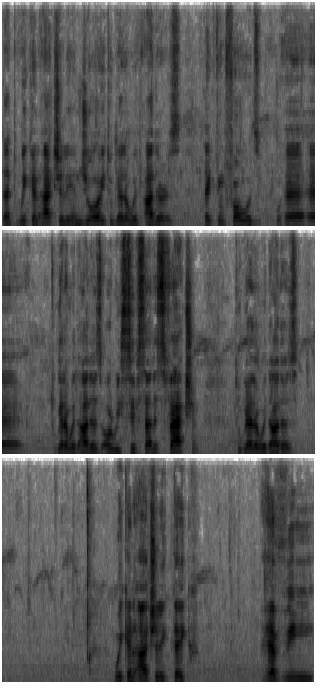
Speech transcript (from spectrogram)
that we can actually enjoy together with others, taking forward uh, uh, together with others or receive satisfaction together with others. We can actually take heavy,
